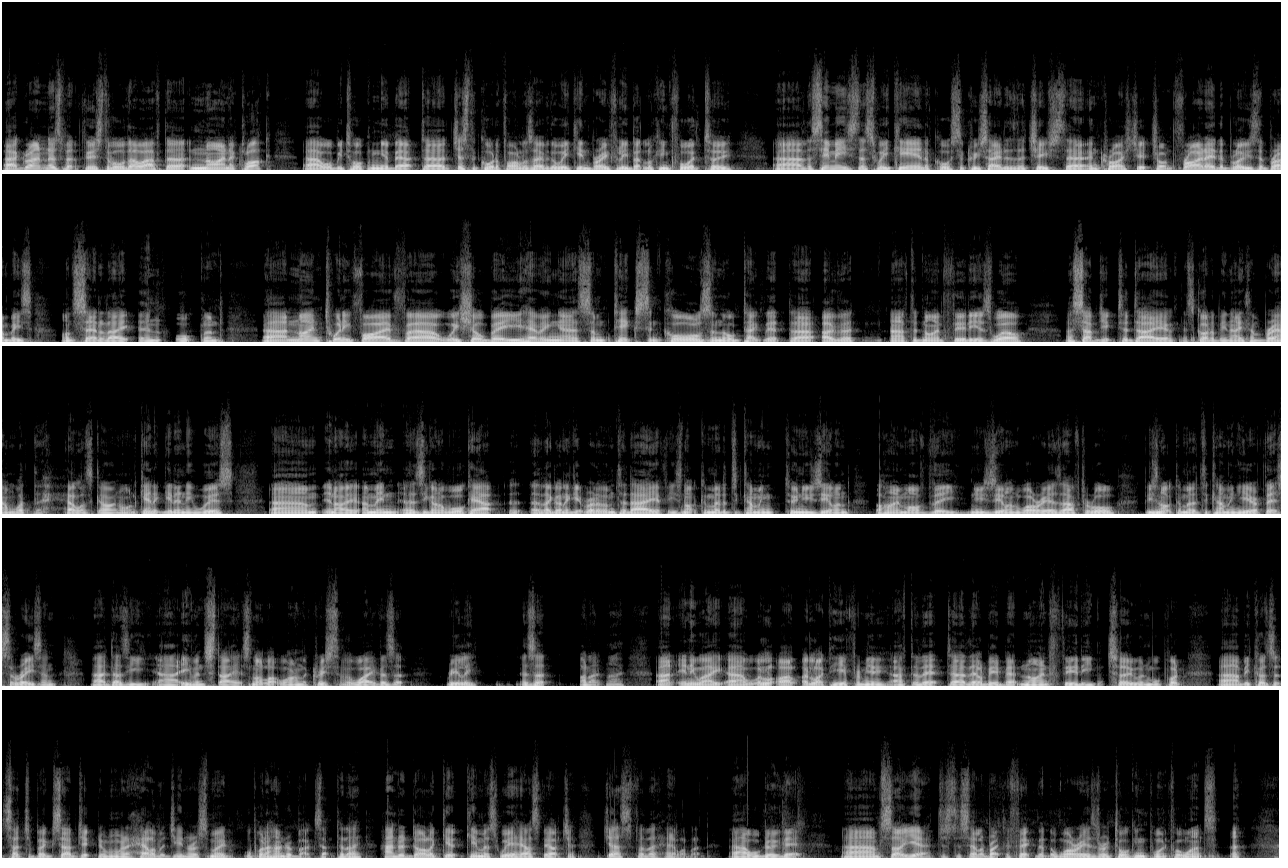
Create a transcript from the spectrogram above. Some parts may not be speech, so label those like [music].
Uh, Grant Nisbet, first of all, though, after nine o'clock, uh, we'll be talking about just the quarterfinals over the weekend briefly, but looking forward to uh, the semis this weekend, of course, the Crusaders, the Chiefs uh, in Christchurch on Friday, the Blues, the Brumbies on Saturday in Auckland. Uh, 9.25, uh, we shall be having uh, some texts and calls, and I'll take that uh, over after 9.30 as well. A subject today, it's got to be Nathan Brown. What the hell is going on? Can it get any worse? Um, you know, I mean, is he going to walk out? Are they going to get rid of him today if he's not committed to coming to New Zealand, the home of the New Zealand Warriors, after all? If he's not committed to coming here, if that's the reason, uh, does he uh, even stay? It's not like we're on the crest of a wave, is it? Really? Is it? I don't know. Uh, anyway, uh, well, I'd like to hear from you after that. Uh, that'll be about nine thirty-two, and we'll put uh, because it's such a big subject and we're in a hell of a generous mood. We'll put hundred bucks up today, hundred dollar chemist warehouse voucher, just for the hell of it. Uh, we'll do that. Um, so yeah, just to celebrate the fact that the Warriors are a talking point for once. [laughs]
